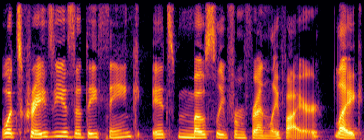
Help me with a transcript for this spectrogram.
what's crazy is that they think it's mostly from friendly fire. Like,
